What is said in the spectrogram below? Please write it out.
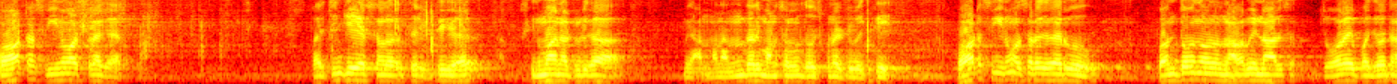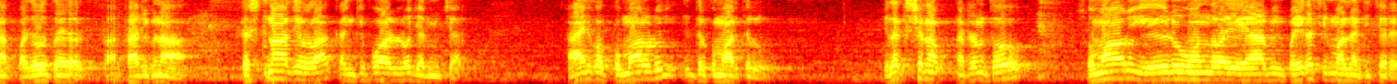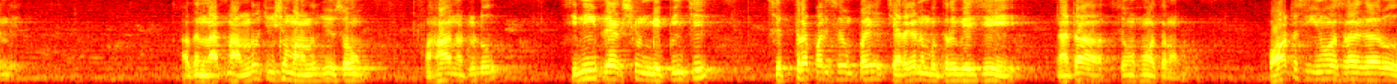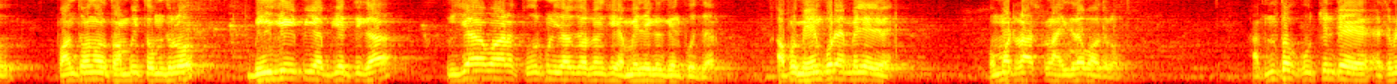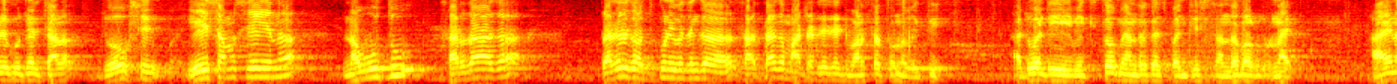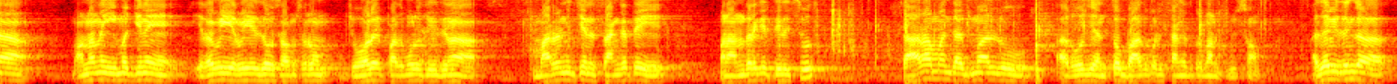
కోట శ్రీనివాసరావు గారు. పరిచయం చేస్తున్న వ్యక్తిగా సినిమా నటుడిగా మనందరి మనసులో దోచుకున్నటువంటి వ్యక్తి. కోట శ్రీనివాసరావు గారు పంతొమ్మిది వందల నలభై నాలుగు జూలై పదో పదో తారీఖున కృష్ణా జిల్లా కంకిపాడులో జన్మించారు. ఆయనకు ఒక కుమారుడు ఇద్దరు కుమార్తెలు. విలక్షణ నటనతో సుమారు ఏడు వందల యాభై పైగా సినిమాలు నటించారండి. అతని నటన అందరూ చూసాం మనందరూ చూసాం. మహానటుడు సినీ ప్రేక్షకులను మెప్పించి చిత్ర పరిశ్రమపై చెరగని ముద్ర వేసి నట సింహోతనం కోట శ్రీనివాసరావు గారు పంతొమ్మిది వందల తొంభై తొమ్మిదిలో బీజేపీ అభ్యర్థిగా విజయవాడ తూర్పు నియోజకవర్గం నుంచి ఎమ్మెల్యేగా గెలిపొద్దారు అప్పుడు మేము కూడా ఎమ్మెల్యేలే ఉమ్మడి రాష్ట్రంలో హైదరాబాదులో. అతనితో కూర్చుంటే అసెంబ్లీ కూర్చుంటే చాలా జోక్స్ ఏ సమస్య అయినా నవ్వుతూ సరదాగా ప్రజలకు అద్దుకునే విధంగా సరదాగా మాట్లాడేటువంటి మనస్తత్వం ఉన్న వ్యక్తి. అటువంటి వ్యక్తితో మీ అందరూ కలిసి పనిచేసిన సందర్భాలు కూడా ఉన్నాయి. ఆయన మొన్న ఈ మధ్యనే ఇరవై ఇరవై ఐదవ సంవత్సరం జూలై పదమూడవ తేదీన మరణించిన సంగతి మనందరికీ తెలుసు. చాలామంది అభిమానులు ఆ రోజు ఎంతో బాధపడిన సంగతి కూడా మనం చూసాం. అదేవిధంగా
